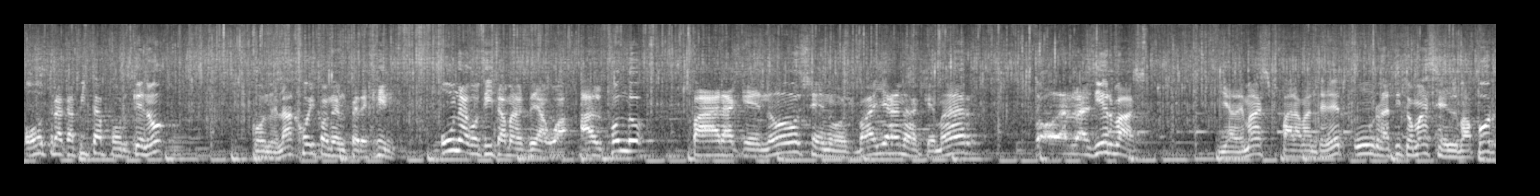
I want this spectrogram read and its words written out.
otra capita, ¿por qué no? Con el ajo y con el perejil. Una gotita más de agua al fondo para que no se nos vayan a quemar todas las hierbas. Y además para mantener un ratito más el vapor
